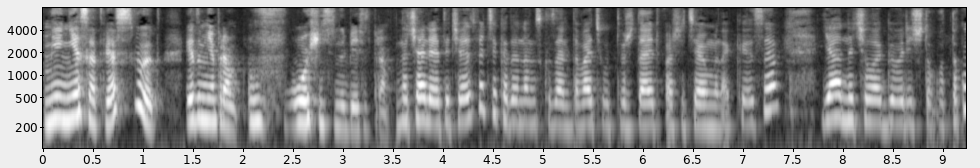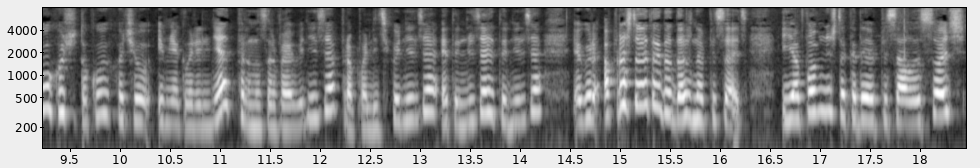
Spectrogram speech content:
мне не соответствуют, и это мне прям уф, очень сильно бесит прям. В начале этой четверти, когда нам сказали, давайте утверждать ваши темы на КСМ, я начала говорить, что вот такую хочу, такую хочу, и мне говорили, нет, про Назарбаева нельзя, про политику нельзя, это нельзя, это нельзя. Я говорю, а про что я тогда должна писать? И я помню, что когда я писала Сочи,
